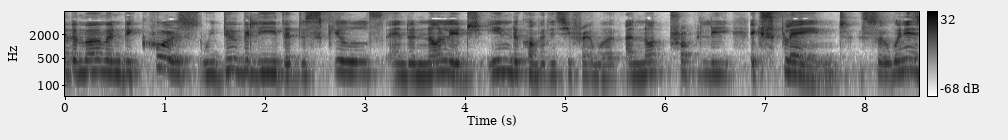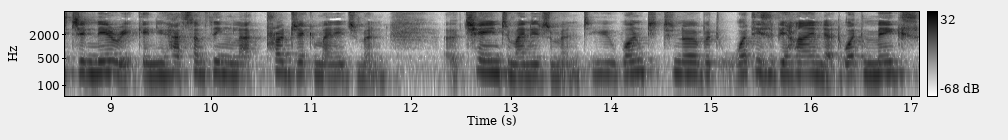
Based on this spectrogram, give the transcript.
at the moment because we do believe that the skills and the knowledge in the competency framework are not properly explained. So when it's generic and you have something like project management, uh, change management. You want to know, but what is behind that? What makes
